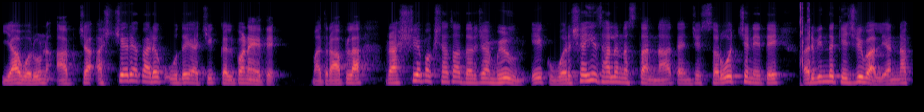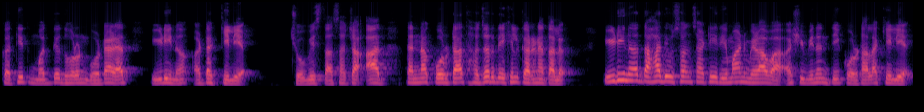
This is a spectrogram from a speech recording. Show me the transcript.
यावरून आपच्या आश्चर्यकारक उदयाची कल्पना येते. मात्र आपला राष्ट्रीय पक्षाचा दर्जा मिळून एक वर्षही झालं नसताना त्यांचे सर्वोच्च नेते अरविंद केजरीवाल यांना कथित मद्य धोरण घोटाळ्यात ईडीनं अटक केली आहे. चोवीस तासाच्या आत त्यांना कोर्टात हजर देखील करण्यात आलं. ईडीनं दहा दिवसांसाठी रिमांड मिळावा अशी विनंती कोर्टाला केली आहे.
